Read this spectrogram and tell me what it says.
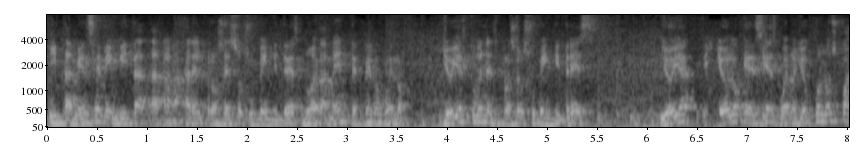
Y también se me invita a trabajar el proceso sub-23 nuevamente, pero bueno, yo ya estuve en el proceso sub-23 yo, ya, yo lo que decía es, bueno, yo conozco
